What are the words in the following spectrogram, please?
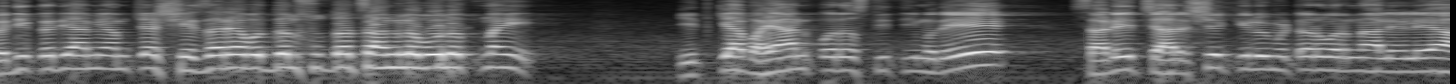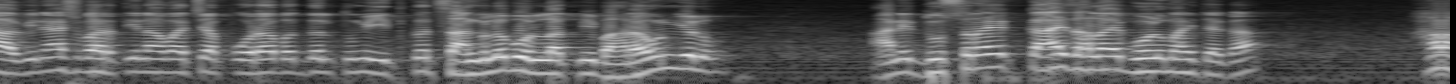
कधी कधी आम्ही आमच्या शेजाऱ्याबद्दल सुद्धा चांगलं बोलत नाही. इतक्या भयान परिस्थितीमध्ये साडेचारशे किलोमीटरवरनं आलेल्या अविनाश भारती नावाच्या पोराबद्दल तुम्ही इतकं चांगलं बोललात मी भारावून गेलो. आणि दुसरा एक काय झाला आहे गोळ माहिती आहे का? हा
